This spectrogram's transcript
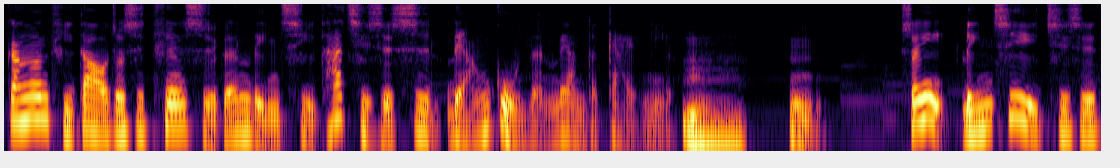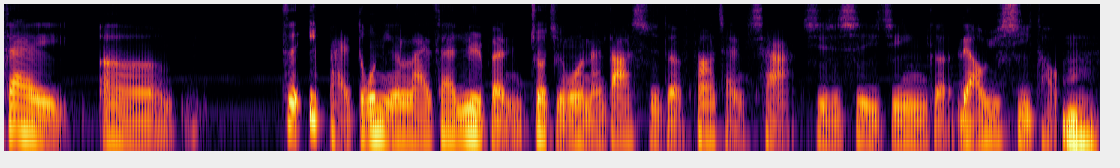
刚刚提到就是天使跟灵气，它其实是两股能量的概念。嗯嗯，所以灵气其实，在呃。这一百多年来，在日本旧井沃南大师的发展下，其实是已经一个疗愈系统。嗯，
